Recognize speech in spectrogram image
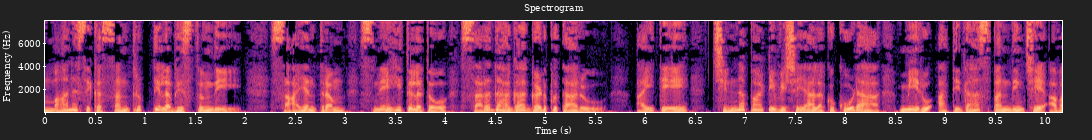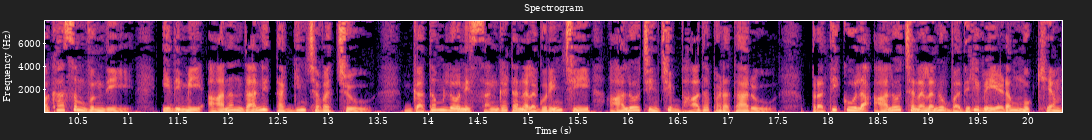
మానసిక సంతృప్తి లభిస్తుంది. సాయంత్రం స్నేహితులతో సరదాగా గడుపుతారు. అయితే చిన్నపాటి విషయాలకు కూడా మీరు అతిగా స్పందించే అవకాశం ఉంది. ఇది మీ ఆనందాన్ని తగ్గించవచ్చు. గతంలోని సంఘటనల గురించి ఆలోచించి బాధపడతారు. ప్రతికూల ఆలోచనలను వదిలివేయడం ముఖ్యం.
